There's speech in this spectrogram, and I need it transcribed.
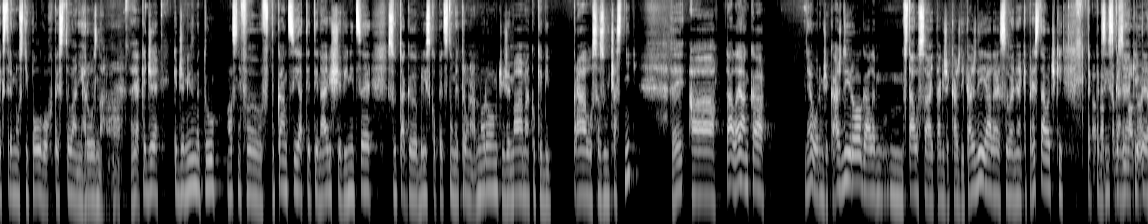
extrémnosti polvoch, pestovaní hrozna. Aha. A keďže, keďže my sme tu vlastne v, v Pukanci a tie, tie najvyššie vinice sú tak blízko 500 metrov nad morom, čiže mám ako keby právo sa zúčastniť. Hej. A tá leanka Nehovorím, že každý rok, ale stalo sa aj tak, že každý každý, ale sú aj nejaké prestávočky, tak, tak získa nejaký ten...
